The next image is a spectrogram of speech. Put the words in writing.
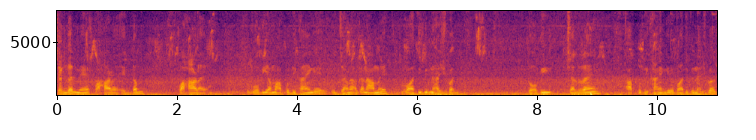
जंगल में है, पहाड़ एकदम पहाड़ है। तो वो भी हम आपको दिखाएँगे। उस जगह का नाम है वादी बिन हजबल। तो अभी चल रहे हैं, आपको दिखाएँगे वादी बिन हजबल।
